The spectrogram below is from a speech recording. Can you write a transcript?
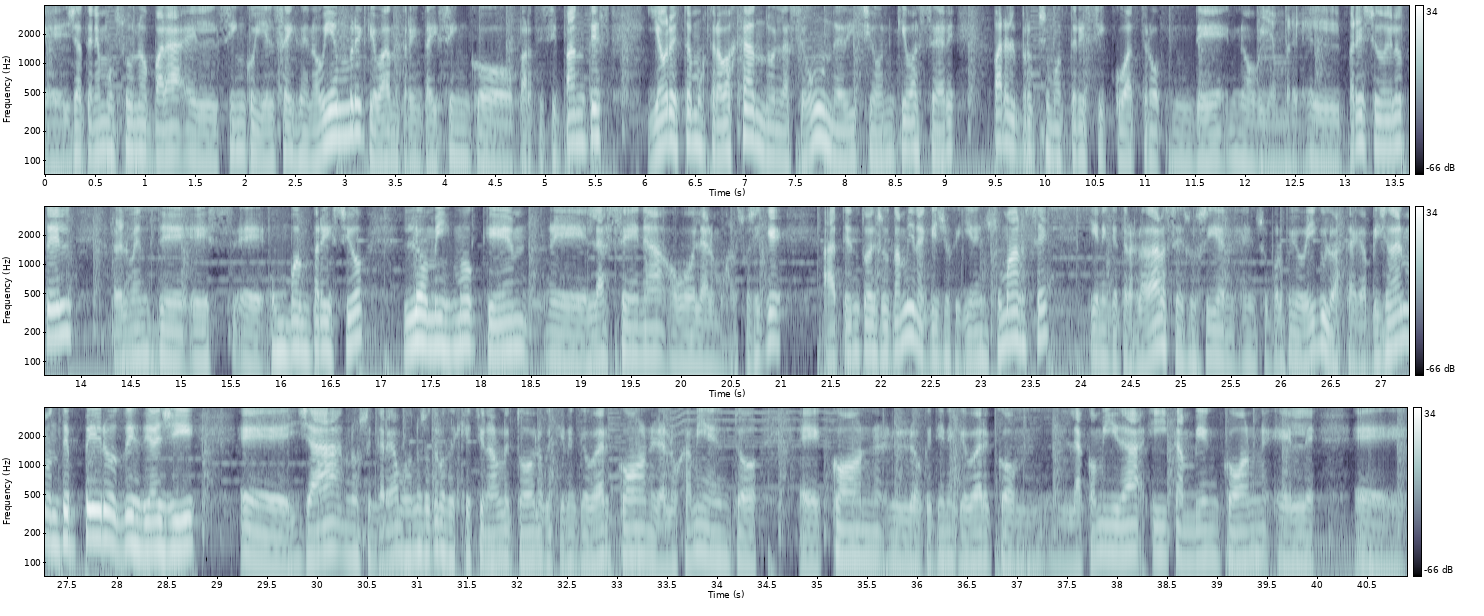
eh, ya tenemos uno para el 5 y el 6 de noviembre, que van 35 participantes. Y ahora estamos trabajando en la segunda edición, que va a ser para el próximo 3 y 4 de noviembre. El precio del hotel realmente es eh, un buen precio, lo mismo que eh, la cena o el almuerzo. Así que atento a eso también, aquellos que quieren sumarse tienen que trasladarse, eso sí, en su propio vehículo hasta Capilla del Monte, pero desde allí eh, ya nos encargamos nosotros de gestionarle todo lo que tiene que ver con el alojamiento, eh, con lo que tiene que ver con la comida y también con el, eh,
